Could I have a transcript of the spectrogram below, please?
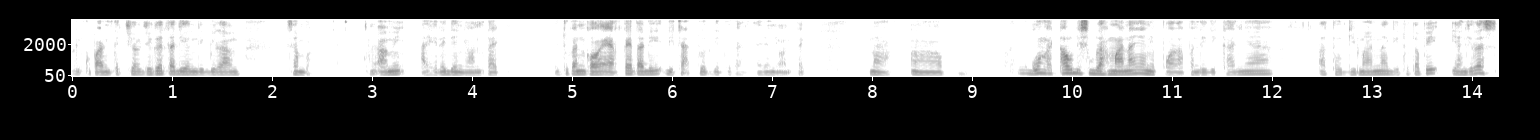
lingkup kecil juga tadi yang dibilang sama Ami akhirnya dia nyontek itu kan kalau RT tadi dicatur gitu kan akhirnya nyontek. Nah eh, gue nggak tahu di sebelah mananya nih pola pendidikannya atau gimana gitu. Tapi yang jelas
